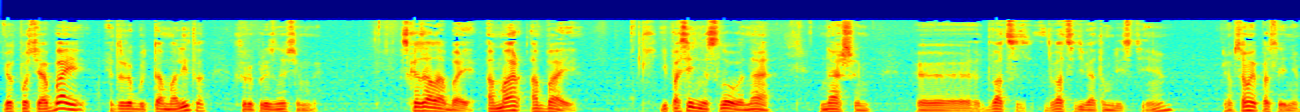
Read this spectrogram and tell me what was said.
И вот после Абаи, это уже будет та молитва, которую произносим мы. Сказал Абай, Амар Абай. И последнее слово на нашем э, 20, 29 листе, прям самое последнее.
